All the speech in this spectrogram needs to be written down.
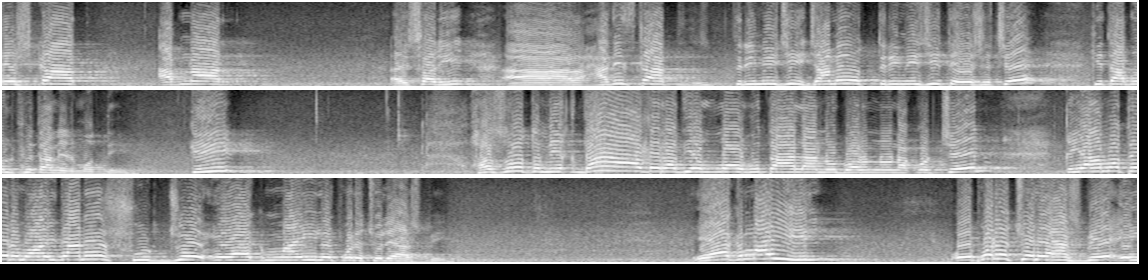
মেশকাত আপনার সরি হাদিসটা ত্রিমিজি, জামে ত্রিমিজিতে এসেছে কিতাবুল ফিতানের মধ্যে। কি? হজরত মিকদাদ রাদিয়াল্লাহু তাআলানু বর্ণনা করছেন কিয়ামতের ময়দানে সূর্য এক মাইল ওপরে চলে আসবে। এক মাইল ওপরে চলে আসবে। এই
